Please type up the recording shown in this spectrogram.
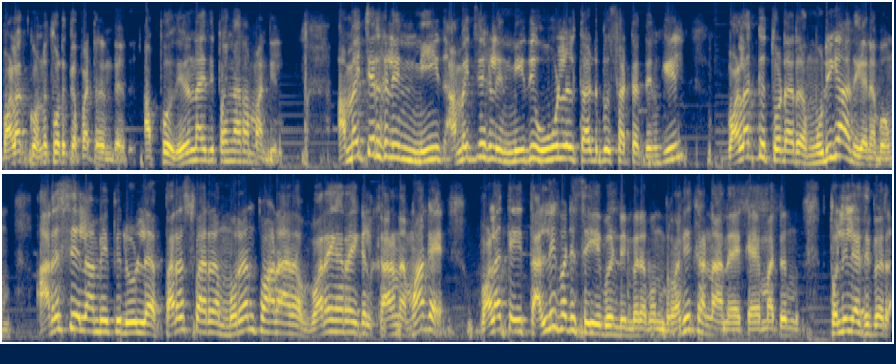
வழக்கொண்டு தொடுக்கப்பட்டிருந்தது. அப்போது இரண்டாயிரத்தி பதினாறாம் ஆண்டில் அமைச்சர்களின் மீது அமைச்சர்களின் மீது ஊழல் தடுப்பு சட்டத்தின் கீழ் வழக்கு தொடர முடியும் முடியாது எனவும் அரசியல் அமைப்பில் உள்ள பரஸ்பர முரண்பாடான வரையறைகள் காரணமாக வழக்கை தள்ளுபடி செய்ய வேண்டும் எனவும் ரவி கண்ணாநாயக்க மற்றும் தொழிலதிபர்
